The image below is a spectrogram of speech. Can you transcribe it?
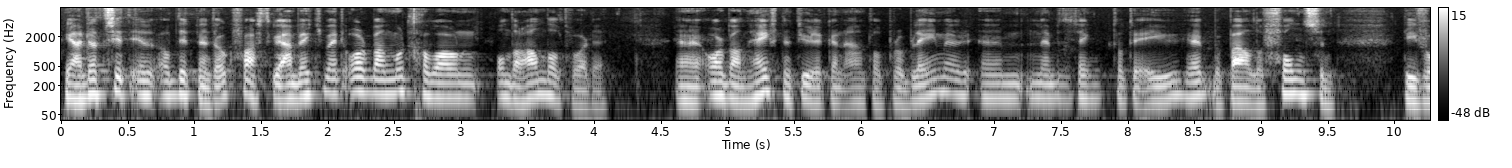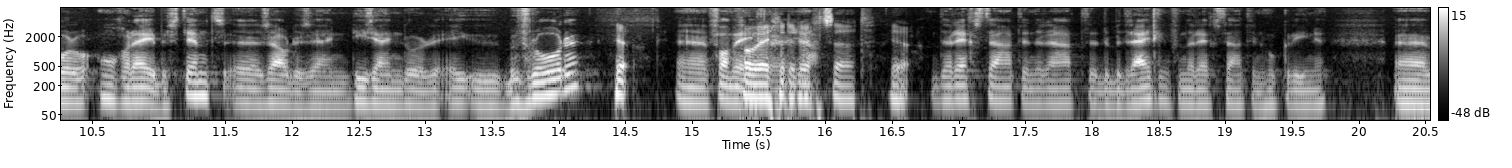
Ja, dat zit op dit moment ook vast. Ja, weet je, met Orbán moet gewoon onderhandeld worden. Uh, Orbán heeft natuurlijk een aantal problemen met betrekking tot de EU. Hè, bepaalde fondsen die voor Hongarije bestemd uh, zouden zijn, die zijn door de EU bevroren. Ja. Uh, vanwege, vanwege, de rechtsstaat. Ja. De rechtsstaat, inderdaad, de bedreiging van de rechtsstaat in Oekraïne. Uh,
